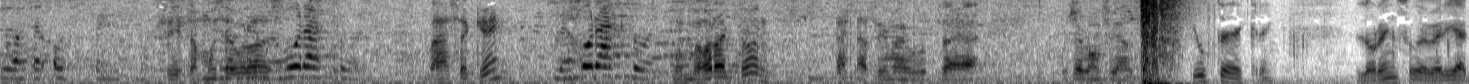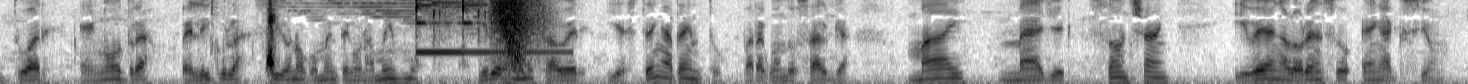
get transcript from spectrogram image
Iba a ser otro película. Sí, ¿estás muy seguro de eso? Mejor actor. ¿Vas a ser qué? Mejor actor. ¿Un mejor actor? Así me gusta. Mucha confianza. ¿Qué ustedes creen? ¿Lorenzo debería actuar en otra película? Sí o no, comenten ahora mismo y déjenos saber y estén atentos para cuando salga My Magic Sunshine y vean a Lorenzo en acción.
